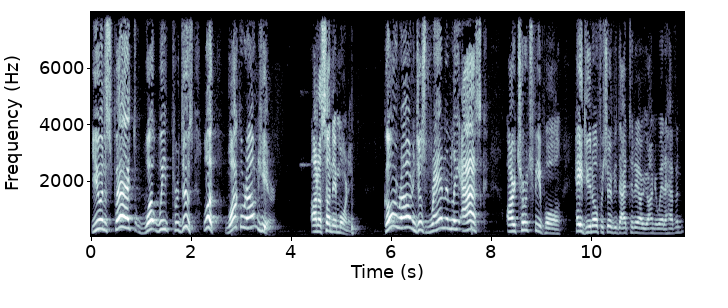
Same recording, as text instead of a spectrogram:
You inspect what we produce. Look, walk around here on a Sunday morning. Go around and just randomly ask our church people, hey, do you know for sure if you died today, are you on your way to heaven?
